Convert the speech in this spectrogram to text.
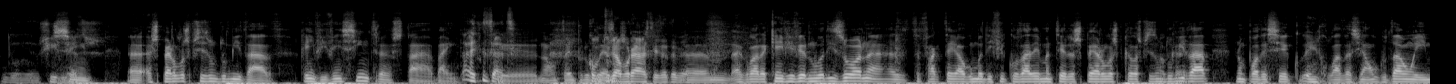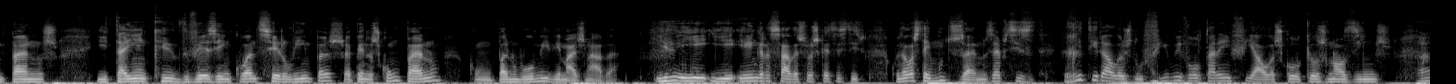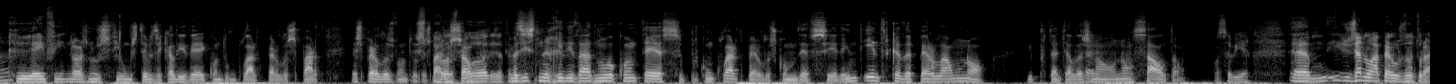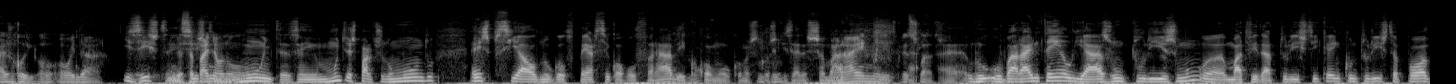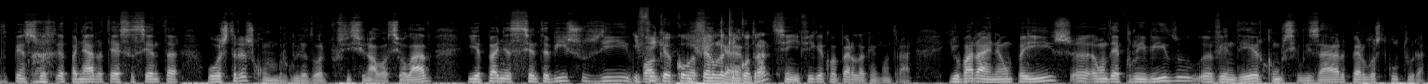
do X Sim. Uh, as pérolas precisam de umidade. Quem vive em Sintra está bem. Ah, exato. Não tem problema. Como tu já moraste, exatamente. Uh, agora, quem viver no Arizona, de facto, tem alguma dificuldade em manter as pérolas porque elas precisam okay. de umidade. Não podem ser enroladas em algodão, em panos e têm que, de vez em quando, ser limpas apenas com um pano, com um pano úmido e mais nada. E, e, e, é engraçado, as pessoas esquecem-se disso. Quando elas têm muitos anos, é preciso retirá-las do fio e voltar a enfiá-las com aqueles nozinhos ah. que, enfim, nós nos filmes temos aquela ideia quando um colar de pérolas parte, as pérolas vão todas para o chão. Mas isso na realidade não acontece, porque um colar de pérolas, como deve ser, entre cada pérola há um nó e, portanto, elas é. não, não saltam. Não sabia. Um, já não há pérolas naturais, Rui? Ou, ou ainda há? Existem, existem no... muitas, em muitas partes do mundo, em especial no Golfo Pérsico ou Golfo Arábico, uhum. como, como as pessoas uhum. quiserem chamar. Bahrein e por esses lados. Uh, o Bahrein tem, aliás, um turismo, ah, uma atividade turística, em que um turista pode, penso, ah. apanhar até 60 ostras, com um mergulhador profissional ao seu lado, e apanha 60 bichos e. E pode, fica com a pérola que encontrar? Sim, fica com a pérola que encontrar. E o Bahrein é um país onde é proibido vender, comercializar pérolas de cultura.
